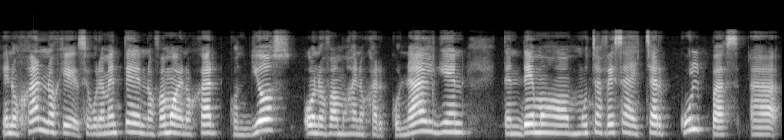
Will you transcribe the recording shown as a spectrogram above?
enojarnos, que seguramente nos vamos a enojar con Dios o nos vamos a enojar con alguien, tendemos muchas veces a echar culpas a,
